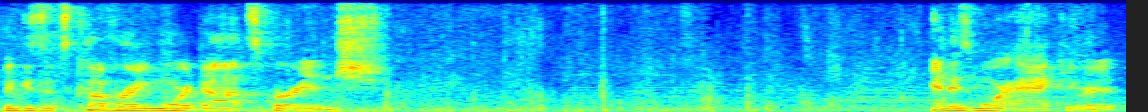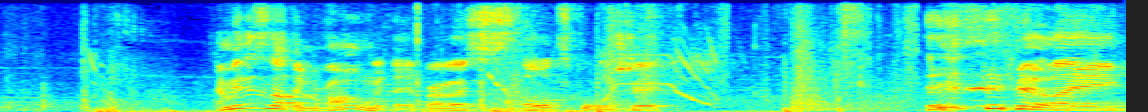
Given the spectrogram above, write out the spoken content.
Because it's covering more dots per inch. And is more accurate. I mean, there's nothing wrong with it, bro. It's just old school shit. like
